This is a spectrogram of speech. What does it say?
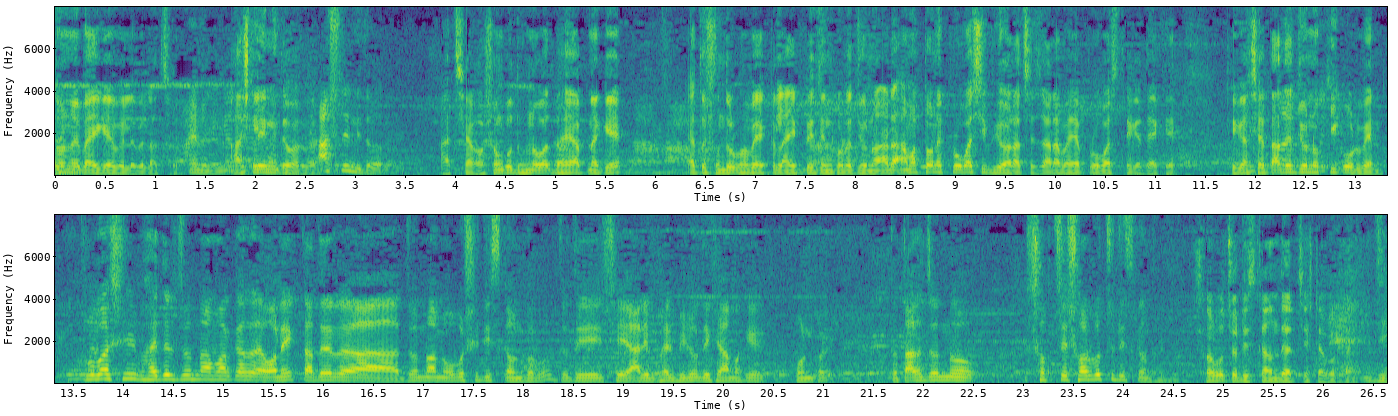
ধরনের বাইক অ্যাভেলেবেল আছে। আসলেই নিতে পারবে আসলে নিতে পারবে আচ্ছা অসংখ্য ধন্যবাদ ভাই আপনাকে এত সুন্দরভাবে একটা লাইভ প্রেজেন্ট করার জন্য। আর আমার তো অনেক প্রবাসী ভিউয়ার আছে যারা ভাইয়া প্রবাস থেকে দেখে। ঠিক আছে? তাদের জন্য কি করবেন? প্রবাসী ভাইদের জন্য আমার কাছে অনেক। তাদের জন্য আমি অবশ্যই ডিসকাউন্ট করব। যদি সে আরিফ ভাইয়ের ভিডিও দেখে আমাকে ফোন করে তো তাদের জন্য সবচেয়ে সর্বোচ্চ ডিসকাউন্ট থাকবে সর্বোচ্চ ডিসকাউন্ট দেওয়ার চেষ্টা করবেন? জি।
